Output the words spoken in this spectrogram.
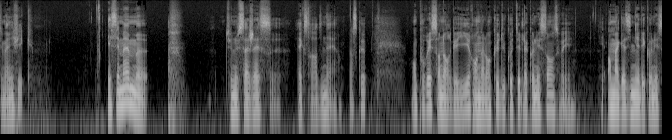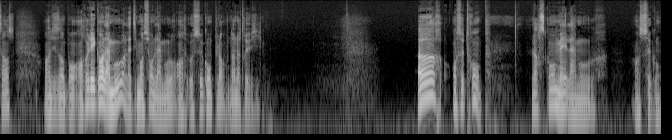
C'est magnifique. Et c'est même euh, d'une sagesse euh, extraordinaire, parce que on pourrait s'enorgueillir en allant que du côté de la connaissance, vous voyez, et emmagasiner les connaissances en disant bon, en reléguant l'amour, la dimension de l'amour, au second plan dans notre vie. Or, on se trompe lorsqu'on met l'amour en second.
